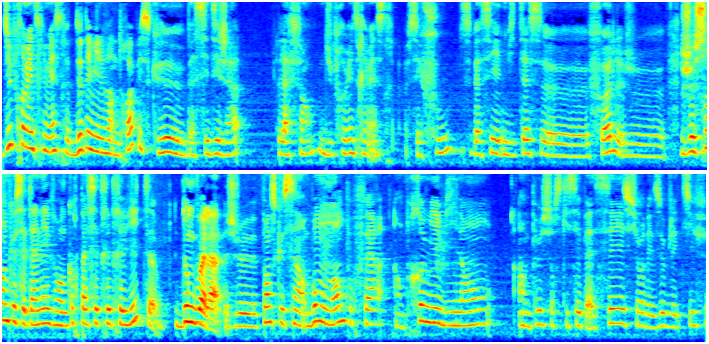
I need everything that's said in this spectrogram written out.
du premier trimestre de 2023, puisque bah, c'est déjà la fin du premier trimestre. C'est fou, c'est passé à une vitesse euh, folle. Je, je sens que cette année va encore passer très très vite. Donc voilà, je pense que c'est un bon moment pour faire un premier bilan un peu sur ce qui s'est passé, sur les objectifs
